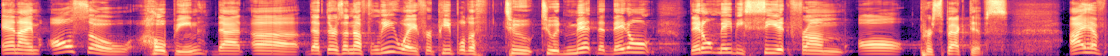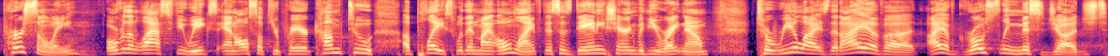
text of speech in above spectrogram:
And I'm also hoping that, uh, that there's enough leeway for people to, to, to admit that they don't, they don't maybe see it from all perspectives. I have personally, over the last few weeks and also through prayer, come to a place within my own life. This is Danny sharing with you right now, to realize that I have, uh, I have grossly misjudged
